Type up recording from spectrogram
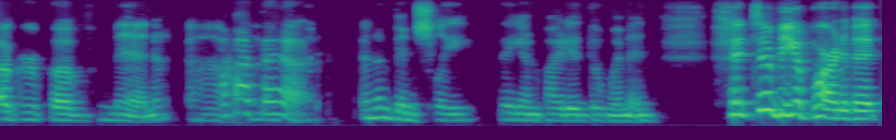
a group of men. Uh, How about that? And eventually they invited the women to be a part of it.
